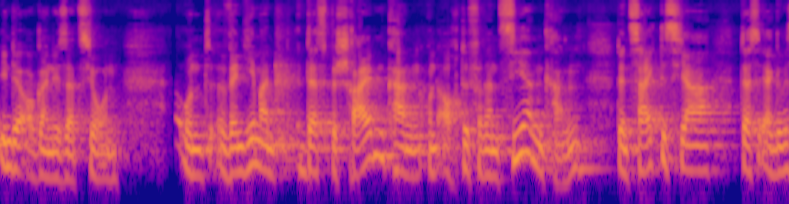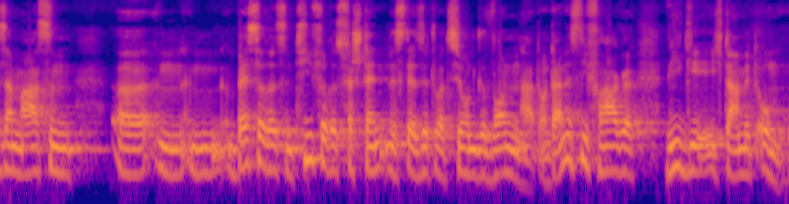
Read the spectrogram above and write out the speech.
in der Organisation. Und wenn jemand das beschreiben kann und auch differenzieren kann, dann zeigt es ja, dass er gewissermaßen ein, ein besseres, ein tieferes Verständnis der Situation gewonnen hat. Und dann ist die Frage, wie gehe ich damit um?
